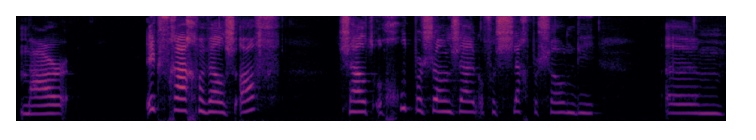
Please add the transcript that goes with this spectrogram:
Maar ik vraag me wel eens af: zou het een goed persoon zijn of een slecht persoon die. Um,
